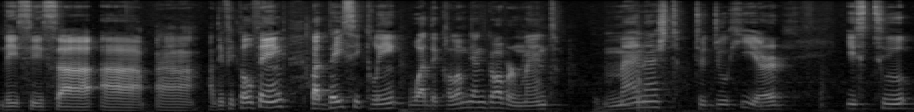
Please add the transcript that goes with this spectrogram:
this is uh, uh, a difficult thing, but basically what the Colombian government managed to do here is to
